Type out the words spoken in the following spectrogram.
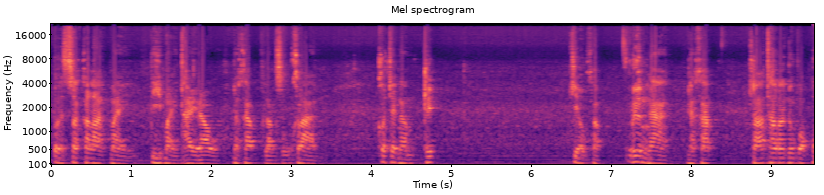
เปิดสักราชใหม่ ปีใหม่ไทยเรานะครับ หลังสงกรานต์ก็จะนำคลิป เกี่ยวกับเรื่องงานนะครับ สาธารณูปโภ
